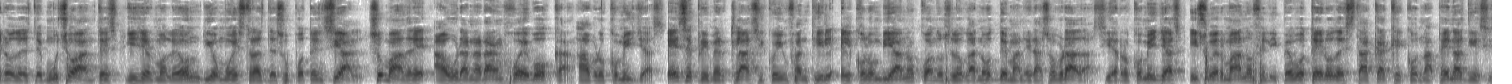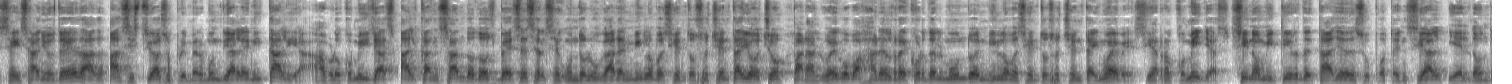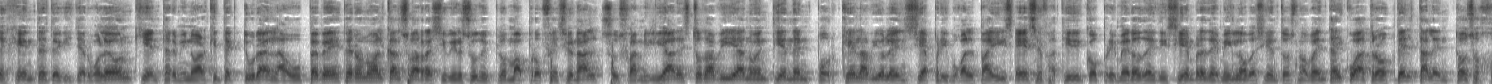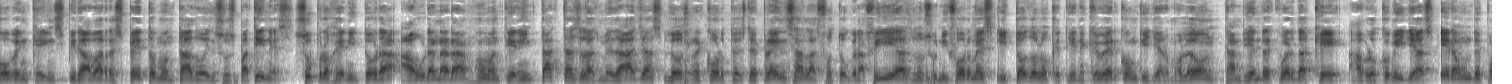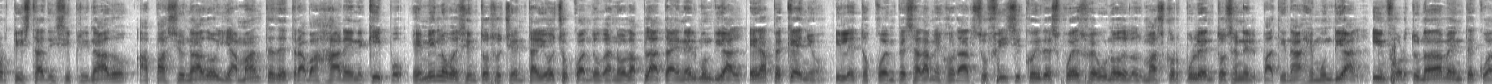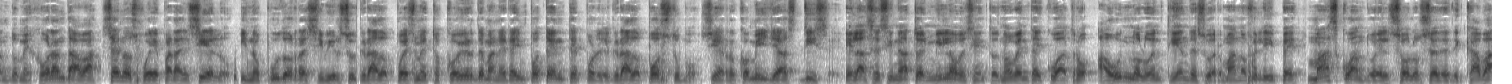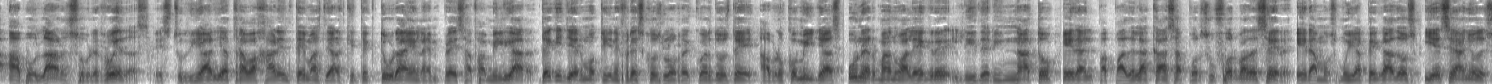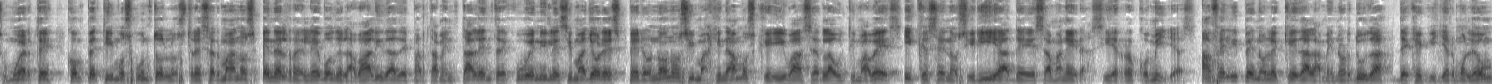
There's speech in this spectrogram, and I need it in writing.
pero desde mucho antes, Guillermo León dio muestras de su potencial. Su madre, Aura Naranjo, evoca, abro comillas, ese primer clásico infantil el colombiano cuando se lo ganó de manera sobrada, cierro comillas, y su hermano Felipe Botero destaca que con apenas 16 años de edad asistió a su primer mundial en Italia, abro comillas, alcanzando dos veces el segundo lugar en 1988 para luego bajar el récord del mundo en 1989, cierro comillas, sin omitir detalle de su potencial y el don de gentes de Guillermo León, quien terminó arquitectura en la UPB, pero no alcanzó a recibir su diploma profesional. Sus familiares todavía no entienden por qué la violencia privó al país ese fatídico primero de diciembre de 1994 del talentoso joven que inspiraba respeto montado en sus patines. Su progenitora Aura Naranjo mantiene intactas las medallas, los recortes de prensa, las fotografías, los uniformes y todo lo que tiene que ver con Guillermo León. También recuerda que, abro comillas, era un deportista disciplinado, apasionado y amante de trabajar en equipo. En 1988, cuando ganó la plata en el Mundial, era pequeño y le tocó empezar a mejorar su físico y después fue uno de los más corpulentos en el patinaje mundial. Infortunadamente, cuando mejor andaba, se nos fue para el cielo y no pudo recibir su grado, pues me tocó ir de manera impotente por el grado póstumo. Cierro comillas, dice. El asesinato en 1994 aún no lo entiende su hermano Felipe, más cuando él solo se dedicaba a volar sobre ruedas, estudiar y a trabajar en temas de arquitectura en la empresa familiar. De Guillermo tiene frescos los recuerdos de, abro comillas, un hermano alegre, líder innato, era el papá de la casa por su forma de ser, éramos muy apegados y ese año de su muerte competimos juntos los tres hermanos en el relevo de la válida departamental entre juveniles y mayores, pero no nos imaginamos que iba a ser la última vez y que se nos iría de esa manera, cierro comillas. A Felipe no le queda la menor duda de que Guillermo León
